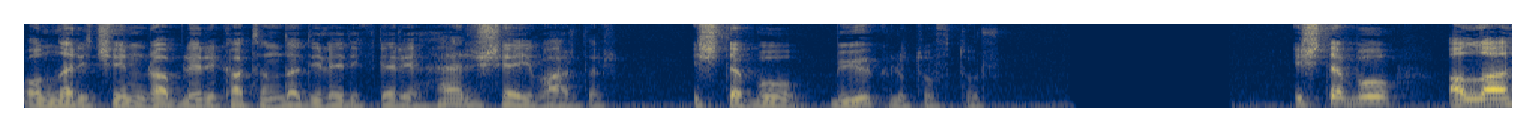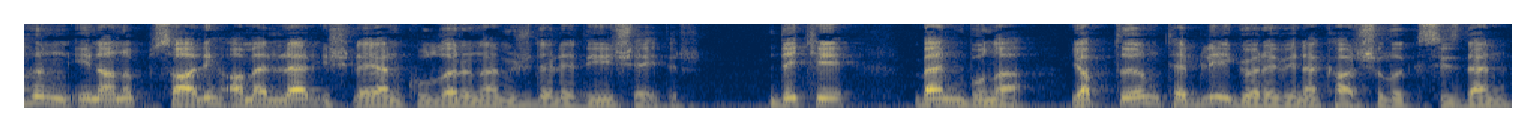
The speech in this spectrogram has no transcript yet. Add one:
Onlar için Rableri katında diledikleri her şey vardır. İşte bu büyük lütuftur. İşte bu Allah'ın inanıp salih ameller işleyen kullarına müjdelediği şeydir. De ki ben buna yaptığım tebliğ görevine karşılık sizden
